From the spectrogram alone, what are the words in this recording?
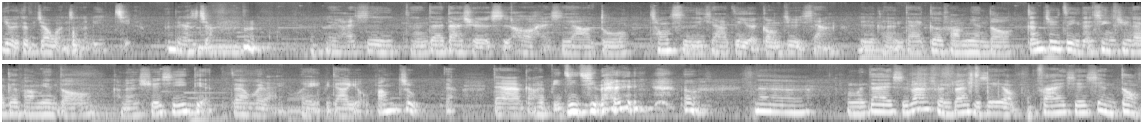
有一个比较完整的理解，大概是这样。嗯，还是可能在大学的时候，还是要多充实一下自己的工具箱，就是可能在各方面都根据自己的兴趣，在各方面都可能学习一点，在未来会比较有帮助。这样大家赶快笔记起来。嗯，那我们在十八粉专其实也有发一些线动，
